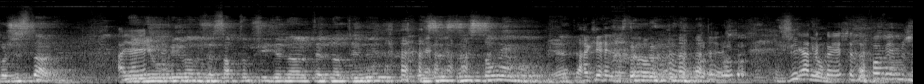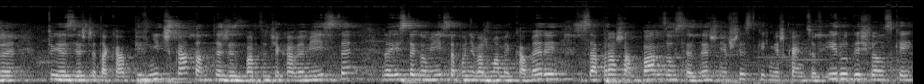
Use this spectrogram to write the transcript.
korzystali. A ja nie, nie jeszcze- ukrywam, że sam tu przyjdę na alternatywy ze, ze stołową, nie? Tak jest, to... Ja tylko jeszcze dopowiem, że tu jest jeszcze taka piwniczka, tam też jest bardzo ciekawe miejsce. No i z tego miejsca, ponieważ mamy kamery, zapraszam bardzo serdecznie wszystkich mieszkańców i Rudy Śląskiej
